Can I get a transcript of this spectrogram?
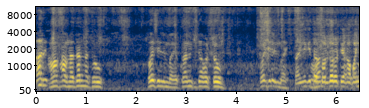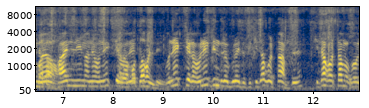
আরে আমার ভাবনা দান না তো ওই সেলিম ভাই আমি কিতা করতাম ওই সেলিম ভাই নাকি তা তোর ধরো টাকা পাইন না তা ফাইন নি মানে অনেক টাকা অনেক টাকা অনেক দিন ধরে ঘুরাইতেছি কিতা করতাম কিতা করতাম এখন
